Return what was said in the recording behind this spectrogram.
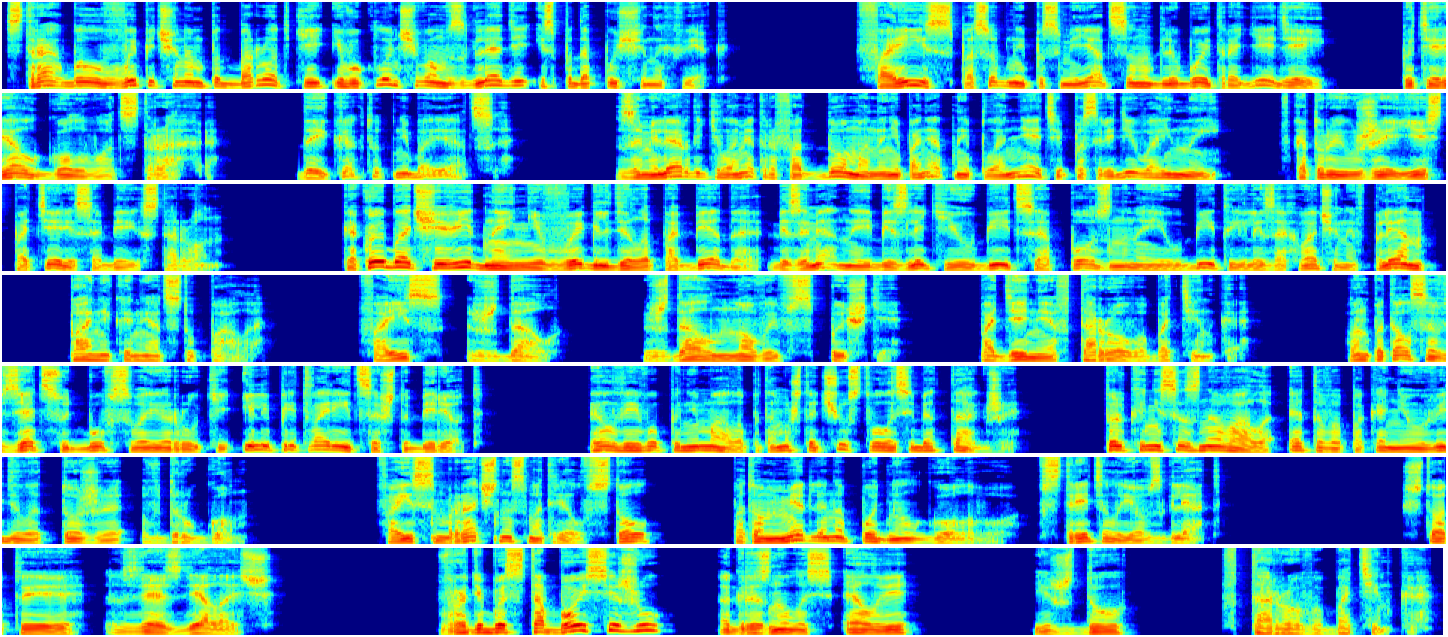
Страх был в выпеченном подбородке и в уклончивом взгляде из-под опущенных век. Фаис, способный посмеяться над любой трагедией, потерял голову от страха. Да и как тут не бояться? за миллиарды километров от дома на непонятной планете посреди войны, в которой уже есть потери с обеих сторон. Какой бы очевидной ни выглядела победа, безымянные и безликие убийцы, опознанные и убиты или захвачены в плен, паника не отступала. Фаис ждал. Ждал новой вспышки. Падения второго ботинка. Он пытался взять судьбу в свои руки или притвориться, что берет. Элви его понимала, потому что чувствовала себя так же, только не сознавала этого, пока не увидела тоже в другом. Фаис мрачно смотрел в стол, потом медленно поднял голову, встретил ее взгляд. «Что ты здесь делаешь?» «Вроде бы с тобой сижу», — огрызнулась Элви, — «и жду второго ботинка».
